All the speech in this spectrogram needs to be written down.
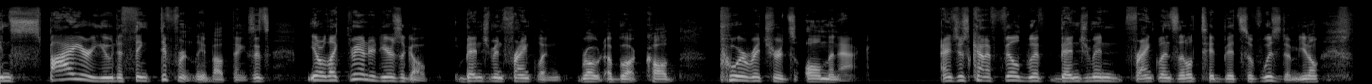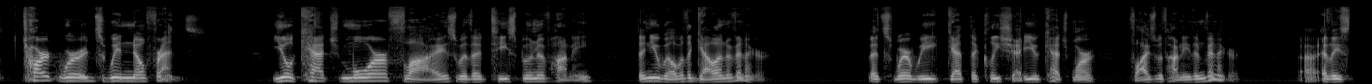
inspire you to think differently about things. It's, you know, like 300 years ago, Benjamin Franklin wrote a book called Poor Richard's Almanac. And it's just kind of filled with Benjamin Franklin's little tidbits of wisdom. You know, tart words win no friends. You'll catch more flies with a teaspoon of honey than you will with a gallon of vinegar. That's where we get the cliche you catch more flies with honey than vinegar. Uh, at least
